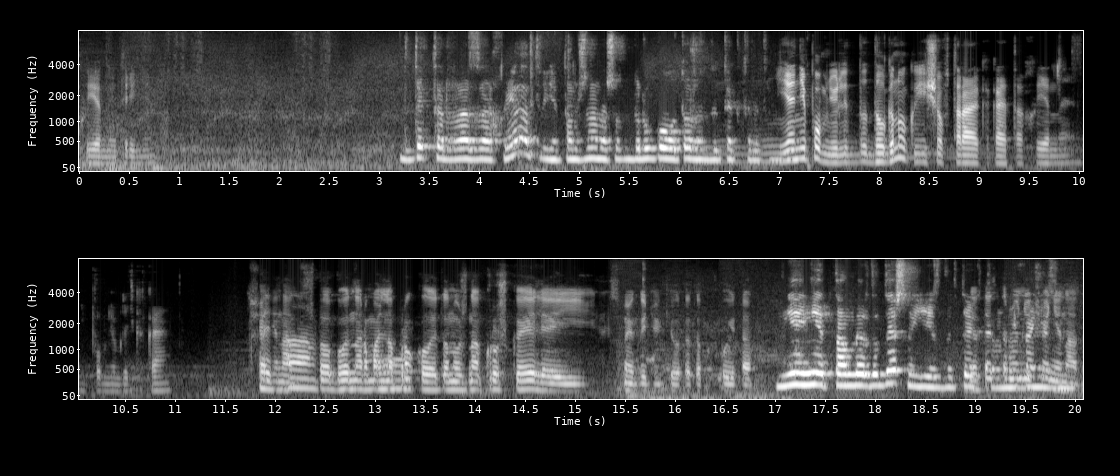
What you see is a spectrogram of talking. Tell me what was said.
Охуенные трини. Детектор раза охуенно тренит, там же надо, чтобы другого тоже детектора. Я не помню, или долгоног еще вторая какая-то охуенная. Не помню, блядь, какая. Что не надо? А, Чтобы нормально а. прокол, это нужна кружка Эля и лесной гадюки, вот это какую-то. Не, нет, там РДДшный есть детектор. Детектору ничего механизм. не надо.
